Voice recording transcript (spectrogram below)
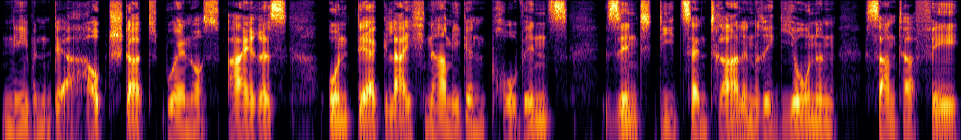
Neben der Hauptstadt Buenos Aires und der gleichnamigen Provinz sind die zentralen Regionen Santa Fe,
